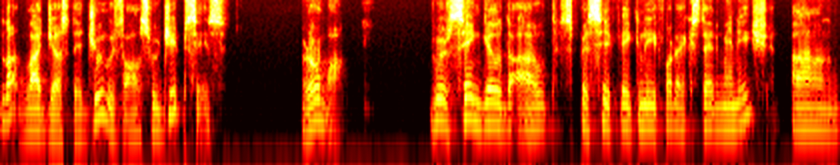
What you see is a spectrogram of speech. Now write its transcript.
not, not just the Jews, also gypsies, Roma, were singled out specifically for extermination. Um,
